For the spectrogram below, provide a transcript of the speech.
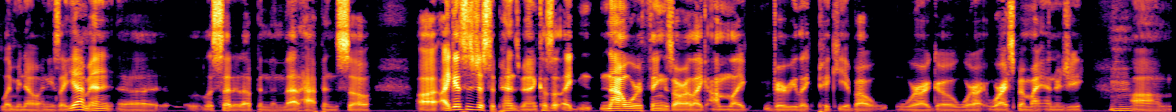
let me know. And he's like, yeah, man, uh, let's set it up. And then that happened. So uh, I guess it just depends, man. Because like now where things are, like I'm like very like picky about where I go, where I, where I spend my energy. Mhm. Um,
